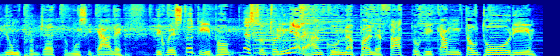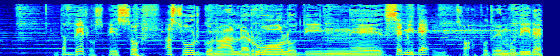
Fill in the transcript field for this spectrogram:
di un progetto musicale di questo tipo e sottolineare anche un po' il fatto che i cantautori davvero spesso assurgono al ruolo di mm, eh, semidei, so, potremmo dire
